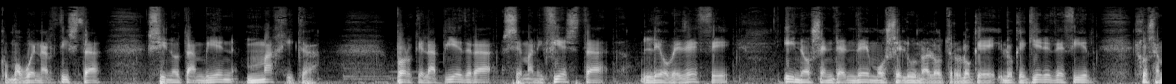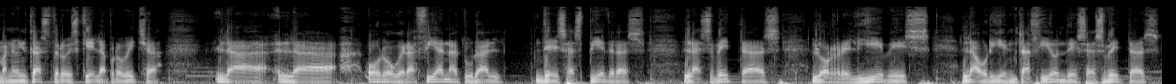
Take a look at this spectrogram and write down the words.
como buen artista, sino también mágica, porque la piedra se manifiesta, le obedece y nos entendemos el uno al otro. Lo que, lo que quiere decir José Manuel Castro es que él aprovecha la, la orografía natural de esas piedras, las vetas, los relieves, la orientación de esas vetas,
